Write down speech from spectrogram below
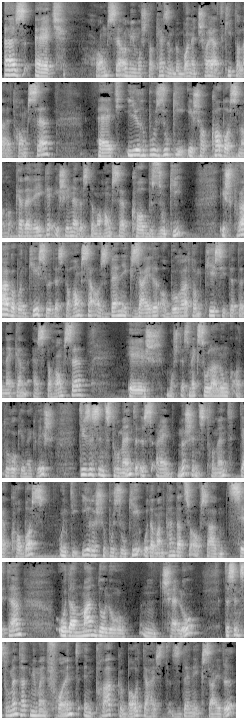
Ez egy hangszer, ami most a kezemben van, egy saját kitalált hangszer, egy irbuzuki és a kabasznak a keveréke, és én neveztem a hangszer kabzuki, és Prágaban készült ezt a hangszer, az Denik Seidel, a barátom készítette nekem ezt a hangszer, és most ezt megszólalunk a turok éneklés. Dieses Instrument ist ein Mischinstrument der Kobos und die irische Buzuki oder man kann dazu auch sagen Zittern oder Mandoloncello. Das Instrument hat mir mein Freund in Prag gebaut, der heißt Zdenek Seidel.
